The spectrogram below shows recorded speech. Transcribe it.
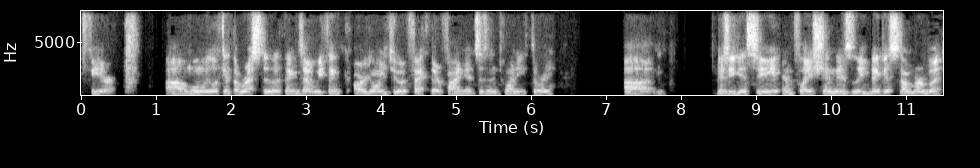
fear. Um, when we look at the rest of the things that we think are going to affect their finances in 23, um, as you can see, inflation is the biggest number, but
